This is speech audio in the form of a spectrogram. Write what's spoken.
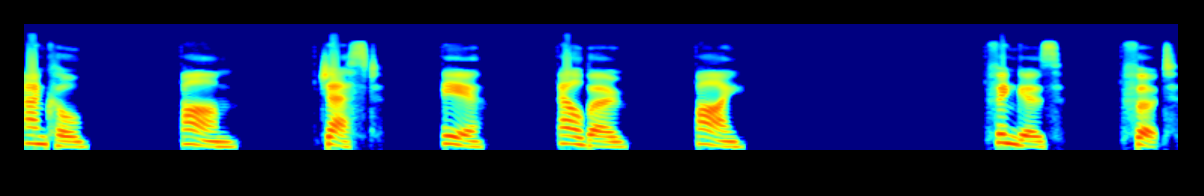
ankle, arm, chest, ear, elbow, eye, fingers, foot.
